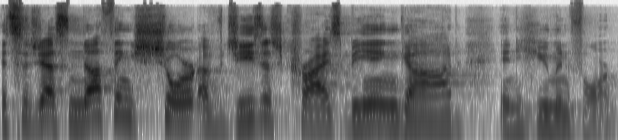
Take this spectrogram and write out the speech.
It suggests nothing short of Jesus Christ being God in human form.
